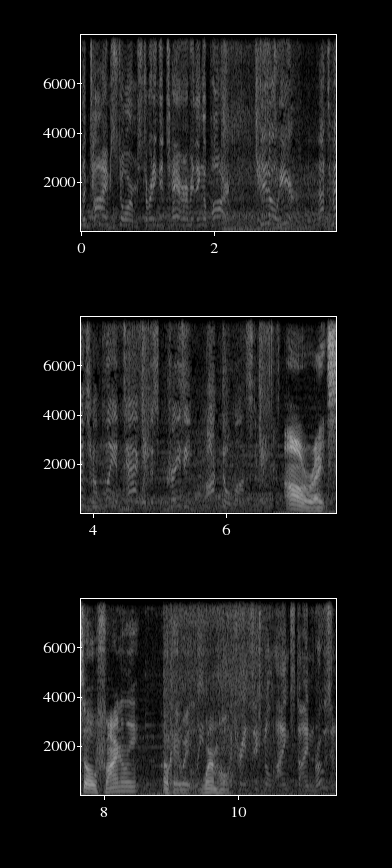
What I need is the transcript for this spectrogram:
The time storm's starting to tear everything apart. Ditto here. Not to mention, I'm playing tag with this crazy octo monster. All right, so finally, okay, wait, wormhole. A transitional Einstein-Rosen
